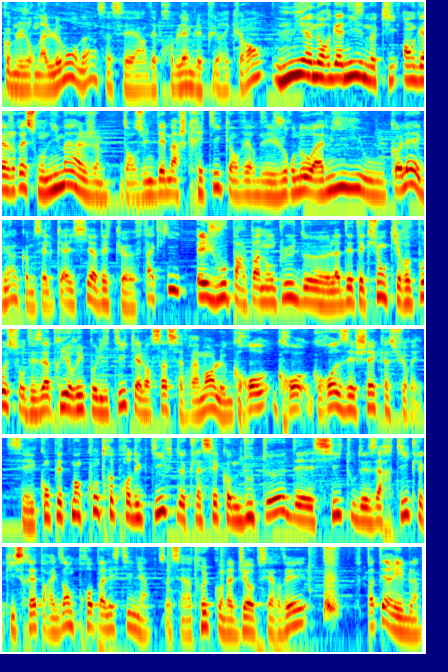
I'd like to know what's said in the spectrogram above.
comme le journal Le Monde, hein, ça c'est un des problèmes les plus récurrents, ni un organisme qui engagerait son image dans une démarche critique envers des journaux amis ou collègues, hein, comme c'est le cas ici avec euh, Faki. Et je vous parle pas non plus de la détection qui repose sur des a priori politiques, alors ça c'est vraiment le gros gros gros échec assuré. C'est complètement contre-productif de classer comme douteux des sites ou des articles qui seraient par exemple pro-palestiniens. Ça c'est un truc qu'on a déjà observé, pas terrible.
